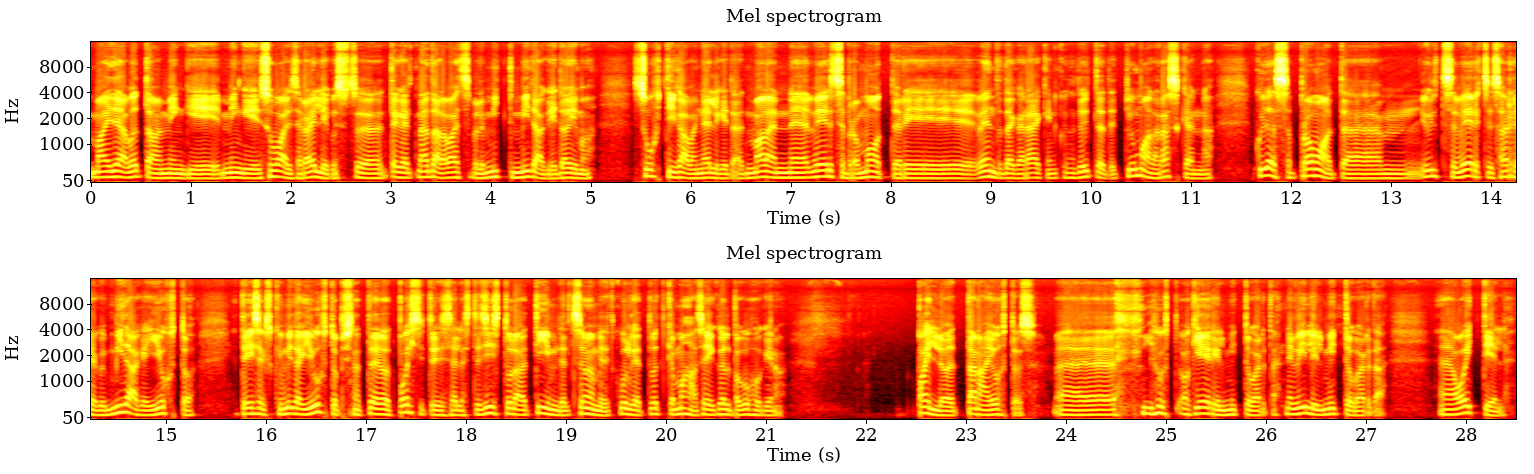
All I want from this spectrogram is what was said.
ma ei tea, võtame mingi, mingi suvalise ralli, kus äh, tegelikult nädalavahetuse peale mitte midagi ei toimu. suht igav on jälgida, et ma olen WRC promootori vendadega rääkinud, kus nad ütlevad, et jumala raske on, noh. kuidas sa promod ähm, üldse WRC sarja, kui midagi ei juhtu. ja teiseks, kui midagi juhtub, siis nad teevad postitusi sellest ja siis tulevad tiimidelt sõnumid, et kuulge, et võtke maha, see ei kõlba kuhugi, noh palju täna juhtus äh, juht-, Ogieril mitu korda, Neville'il mitu korda, äh, Otil äh,,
